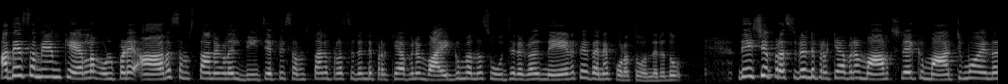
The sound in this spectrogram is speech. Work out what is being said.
അതേസമയം കേരളം ഉൾപ്പെടെ ആറ് സംസ്ഥാനങ്ങളിൽ ബി ജെ പി സംസ്ഥാന പ്രസിഡന്റ് പ്രഖ്യാപനം വൈകുമെന്ന സൂചനകൾ നേരത്തെ തന്നെ പുറത്തു വന്നിരുന്നു. ദേശീയ പ്രസിഡന്റ് പ്രഖ്യാപനം മാർച്ചിലേക്ക് മാറ്റുമോ എന്ന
